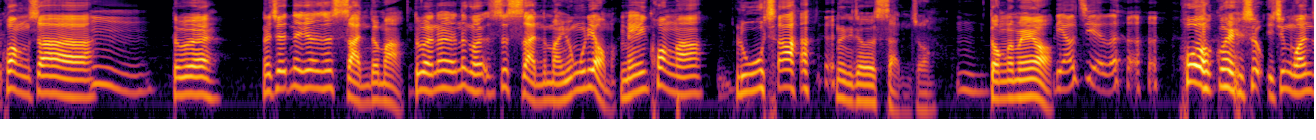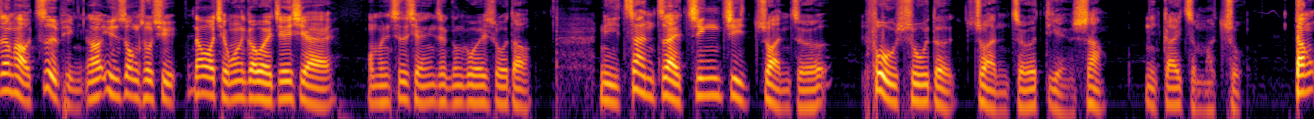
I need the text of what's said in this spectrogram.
矿砂啊，嗯，对不对？那些那些是散的嘛，对不对？那那个是散的嘛，原物料嘛，煤矿啊、炉渣，那个叫做散装，嗯，懂了没有？了解了，货柜是已经完整好制品，然后运送出去。那我请问各位，接下来我们之前一直跟各位说到，你站在经济转折复苏的转折点上，你该怎么做？当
